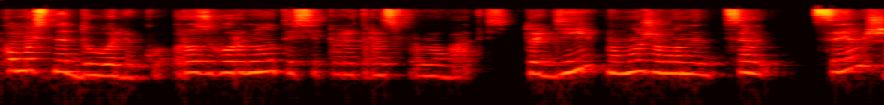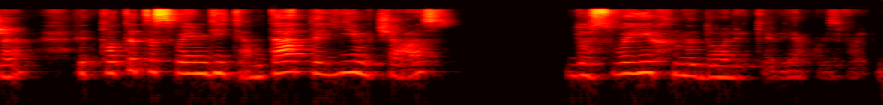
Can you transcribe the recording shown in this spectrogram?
комусь недоліку, розгорнутися і перетрансформуватись. Тоді ми можемо цим, цим же відплатити своїм дітям, дати їм час до своїх недоліків якось звернутися.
